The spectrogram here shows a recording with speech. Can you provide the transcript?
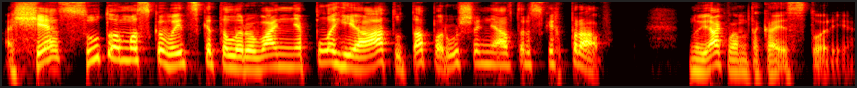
А ще суто московицьке толерування плагіату та порушення авторських прав. Ну як вам така історія?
